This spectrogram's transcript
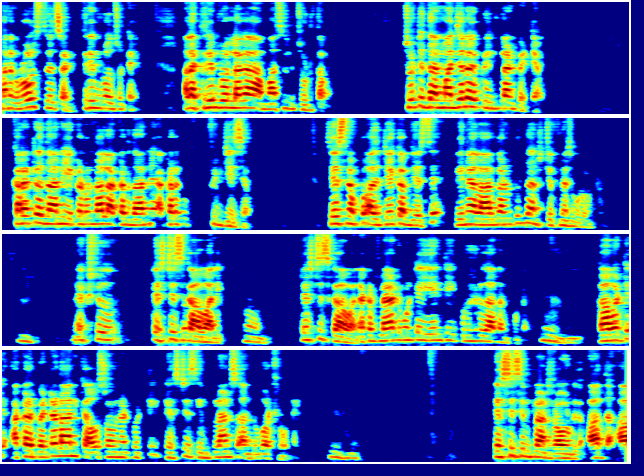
మనకు రోల్స్ తెలుసండి క్రీమ్ రోల్స్ ఉంటాయి. అలా క్రీమ్ రోల్ లాగా మసిల్ చుడతాం. చుట్టి దాని మధ్యలో ఇప్పుడు ఇంప్లాంట్ పెట్టాం. కరెక్ట్గా దాన్ని ఎక్కడ ఉండాలో అక్కడ దాన్ని అక్కడ ఫిట్ చేసాం చేసినప్పుడు అది టేకప్ చేస్తే పీనల్ ఆర్గాన్ ఉంటుంది దాని స్టిఫ్నెస్ కూడా ఉంటుంది. Hmm. నెక్స్ట్ టెస్టిస్ కావాలి. టెస్టిస్ కావాలి. అక్కడ ఫ్లాట్ ఉంటే ఏంటి? పురుషుడు కాదనుకుంటా. కాబట్టి అక్కడ పెట్టడానికి అవసరమైనటువంటి టెస్టిస్ ఇంప్లాంట్స్ అందుబాటులో ఉన్నాయి. టెస్టిస్ ఇంప్లాంట్స్ రౌండ్ ఆ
